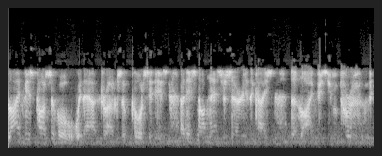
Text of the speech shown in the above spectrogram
life is possible without drugs. Of course it is, and it's not necessarily the case that life is improved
